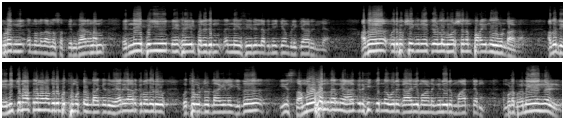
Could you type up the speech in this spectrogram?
മുടങ്ങി എന്നുള്ളതാണ് സത്യം. കാരണം എന്നെ ഇപ്പോൾ ഈ മേഖലയിൽ പലരും എന്നെ സീരിയലിൽ അഭിനയിക്കാൻ വിളിക്കാറില്ല. അത് ഒരുപക്ഷെ ഇങ്ങനെയൊക്കെയുള്ള വിമർശനം പറയുന്നത് കൊണ്ടാകാം. അതുകൊണ്ട് എനിക്ക് മാത്രമാണ് അതൊരു ബുദ്ധിമുട്ടുണ്ടാക്കിയത്. വേറെ ആർക്കും അതൊരു ബുദ്ധിമുട്ടുണ്ടാകില്ല. ഇത് ഈ സമൂഹം തന്നെ ആഗ്രഹിക്കുന്ന ഒരു കാര്യമാണ്. ഇങ്ങനെ ഒരു മാറ്റം. നമ്മുടെ പ്രമേയങ്ങൾ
